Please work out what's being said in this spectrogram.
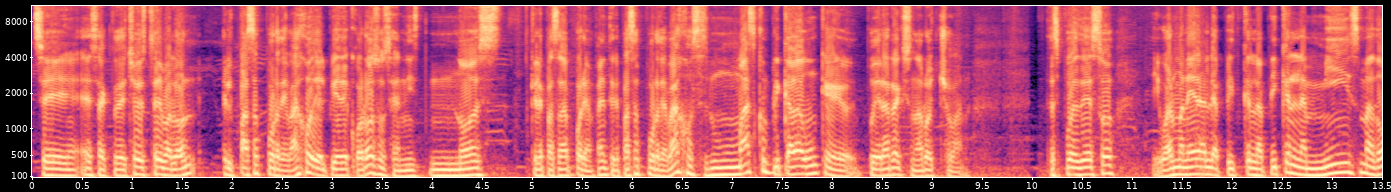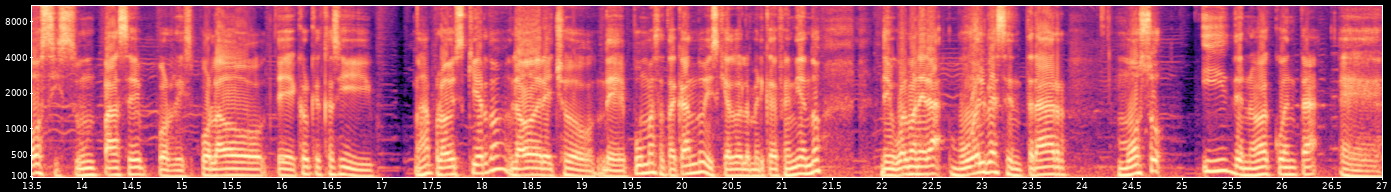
Sí, exacto. De hecho, este balón, él pasa por debajo del pie de Corozo. O sea, no es que le pasaba por enfrente, le pasa por debajo. Es más complicado aún que pudiera reaccionar Ochoa. Después de eso, de igual manera le aplican, le aplican la misma dosis. Un pase por, por lado, creo que es casi por lado izquierdo, el lado derecho de Pumas atacando, izquierdo del América defendiendo. De igual manera, vuelve a centrar Mozo y de nueva cuenta, eh,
